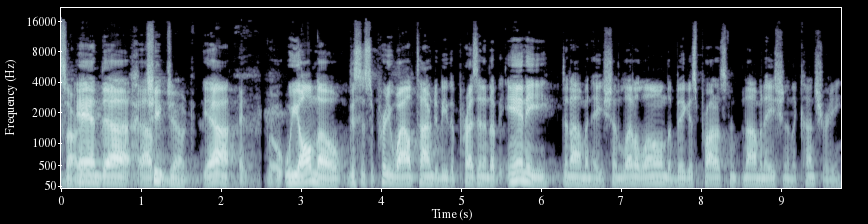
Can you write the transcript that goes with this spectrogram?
Sorry. And uh, uh, cheap joke. Yeah, we all know this is a pretty wild time to be the president of any denomination, let alone the biggest Protestant denomination in the country.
